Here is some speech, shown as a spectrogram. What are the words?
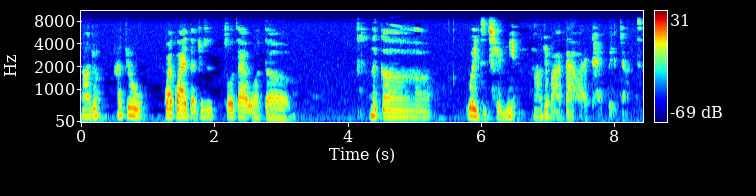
然后就他就乖乖的，就是坐在我的那个位置前面，然后就把他带回来台北这样子。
